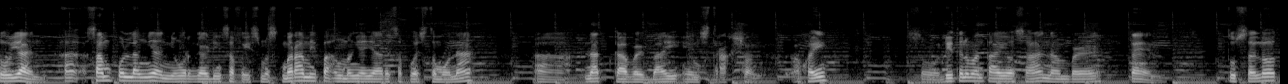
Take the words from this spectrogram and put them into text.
So yan, ah, sample lang yan yung regarding sa face mask. Marami pa ang mangyayari sa pwesto mo na ah, not covered by instruction. Okay? So dito naman tayo sa number 10. To salute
